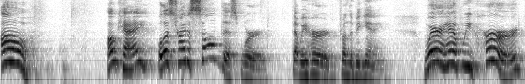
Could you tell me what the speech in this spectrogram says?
Oh, okay. Well, let's try to solve this word that we heard from the beginning. Where have we heard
